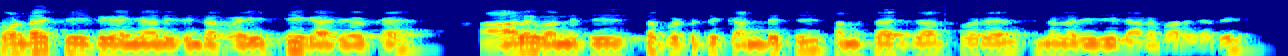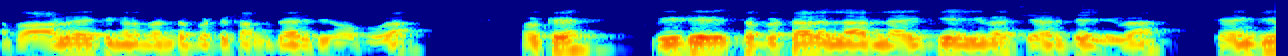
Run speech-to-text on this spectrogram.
കോണ്ടാക്ട് ചെയ്ത് കഴിഞ്ഞാൽ ഇതിന്റെ റേറ്റ് കാര്യമൊക്കെ ആൾ വന്നിട്ട് ഇഷ്ടപ്പെട്ടിട്ട് കണ്ടിട്ട് സംസാരിച്ചാൽ പോരെ എന്നുള്ള രീതിയിലാണ് പറഞ്ഞത്. അപ്പോൾ ആളുമായിട്ട് നിങ്ങൾ ബന്ധപ്പെട്ട് സംസാരിച്ച് നോക്കുക. ഓക്കെ വീഡിയോ ഇഷ്ടപ്പെട്ടാൽ എല്ലാവരും ലൈക്ക് ചെയ്യുക ഷെയർ ചെയ്യുക. താങ്ക്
